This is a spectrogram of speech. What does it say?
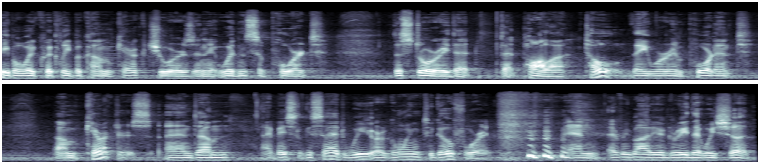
people would quickly become caricatures and it wouldn't support the story that, that Paula told. They were important um, characters, and um, I basically said, We are going to go for it. and everybody agreed that we should.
